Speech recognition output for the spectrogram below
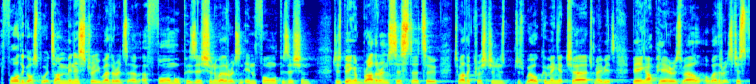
for the gospel. It's our ministry, whether it's a, a, formal position, whether it's an informal position, just being a brother and sister to, to other Christians, just welcoming at church, maybe it's being up here as well, or whether it's just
